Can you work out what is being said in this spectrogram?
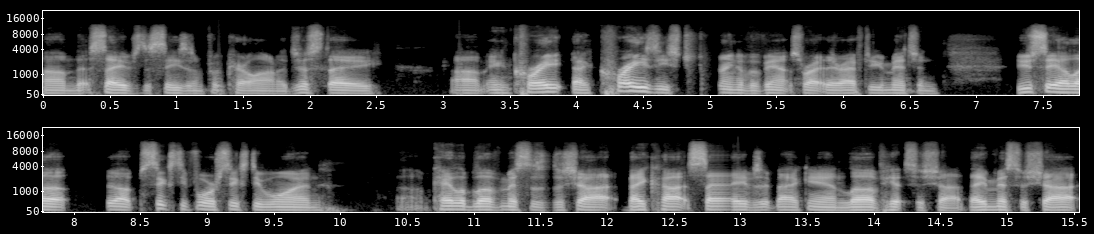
um, that saves the season for Carolina. Just a, um, cra- a crazy string of events right there after you mentioned UCLA up 64 61. Um, Caleb Love misses the shot. Bacot saves it back in. Love hits a shot. They miss a shot.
